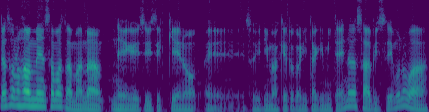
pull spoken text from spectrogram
でその反面、さまざまな、ね、追跡系の、えー、そういうリマーケとかリタゲみたいなサービスというものは、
